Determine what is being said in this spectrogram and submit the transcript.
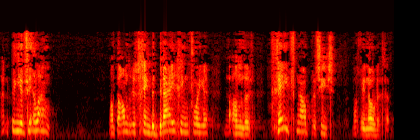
Daar kun je veel aan. Want de ander is geen bedreiging voor je. De ander geeft nou precies wat we nodig hebben.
